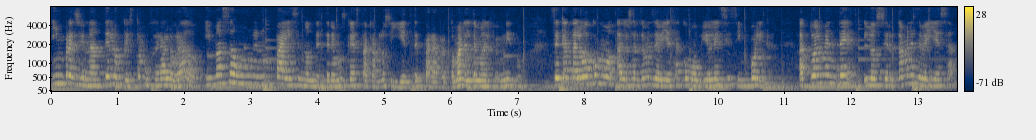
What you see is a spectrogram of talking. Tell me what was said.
impresionante lo que esta mujer ha logrado. Y más aún en un país en donde tenemos que destacar lo siguiente para retomar el tema del feminismo. Se cataloga como a los certámenes de belleza como violencia simbólica. Actualmente los certámenes de belleza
